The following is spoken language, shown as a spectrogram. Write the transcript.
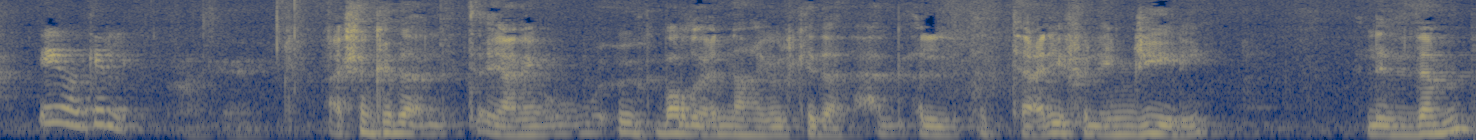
إيوه قال لي. أوكي. عشان كذا يعني برضو عندنا يقول كذا حق التعريف الإنجيلي للذنب.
